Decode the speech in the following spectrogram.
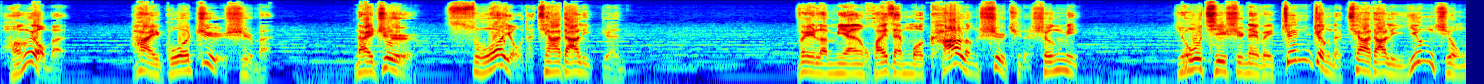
朋友们，爱国志士们，乃至所有的加达里人，为了缅怀在莫卡冷逝去的生命，尤其是那位真正的加达里英雄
